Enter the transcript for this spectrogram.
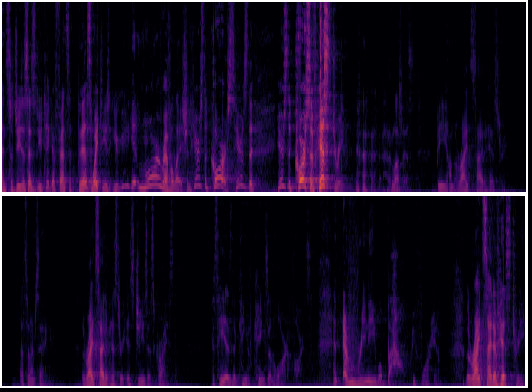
And so Jesus says, Do You take offense at this? Wait till you, you're going to get more revelation. Here's the course. Here's the, here's the course of history. I love this. Be on the right side of history. That's what I'm saying. The right side of history is Jesus Christ, because he is the King of kings and the Lord of lords. And every knee will bow before him. The right side of history,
